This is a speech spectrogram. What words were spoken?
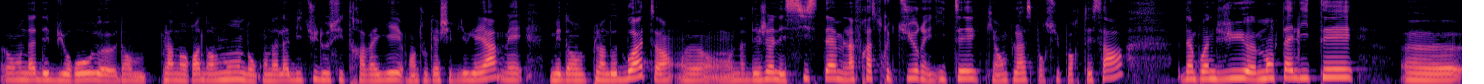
on a des bureaux dans plein d'endroits dans le monde, donc on a l'habitude aussi de travailler, en tout cas chez BioGaia, mais, mais dans plein d'autres boîtes. Hein. on a déjà les systèmes, l'infrastructure IT qui est en place pour supporter ça. D'un point de vue mentalité, je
